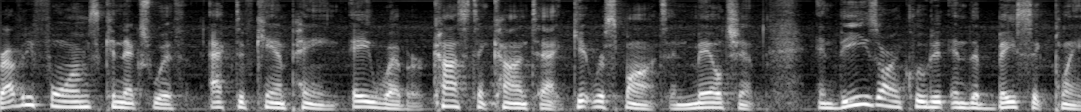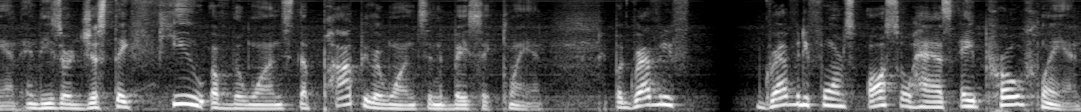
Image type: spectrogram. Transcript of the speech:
Gravity Forms connects with ActiveCampaign, Aweber, Constant Contact, GetResponse, and MailChimp. And these are included in the basic plan. And these are just a few of the ones, the popular ones in the basic plan. But Gravity Gravity Forms also has a pro plan,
